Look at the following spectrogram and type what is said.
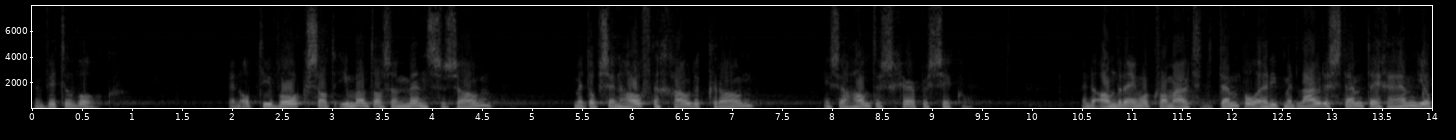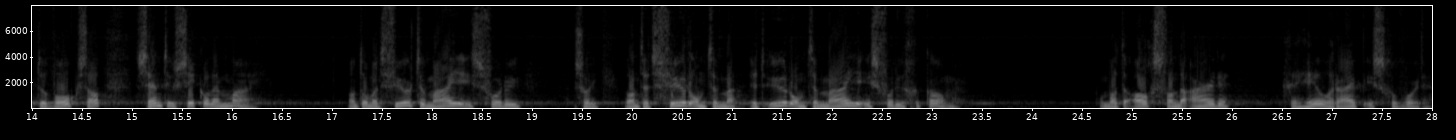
een witte wolk. En op die wolk zat iemand als een mensenzoon, met op zijn hoofd een gouden kroon, in zijn hand een scherpe sikkel. En de andere engel kwam uit de tempel en riep met luide stem tegen hem die op de wolk zat: Zend uw sikkel en maai. Want om het vuur te maaien is voor u. Sorry, want het, vuur om te het uur om te maaien is voor u gekomen. Omdat de oogst van de aarde geheel rijp is geworden.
